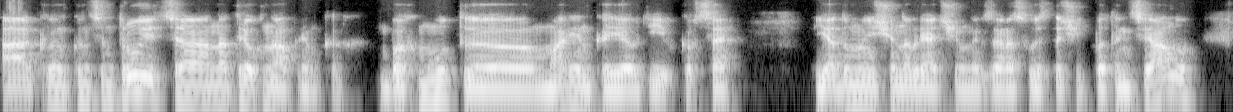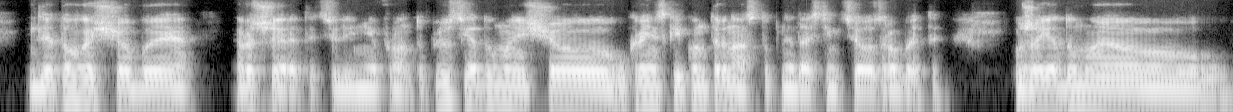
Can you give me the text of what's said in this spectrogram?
А концентруються на трьох напрямках: Бахмут, е, Мар'їнка і Авдіївка. Все. Я думаю, що навряд чи в них зараз вистачить потенціалу для того, щоб розширити цю лінію фронту. Плюс я думаю, що український контрнаступ не дасть їм цього зробити. Уже я думаю,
